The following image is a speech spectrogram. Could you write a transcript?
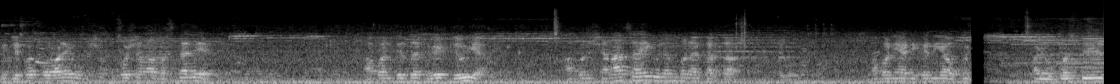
की दीपक बोराडे उपोष- उपोषणाला बसलेले आहेत. आपण तिथं भेट देऊया. आपण क्षणाचाही विलंब न करता आपण या ठिकाणी या उपोष आणि उपस्थित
